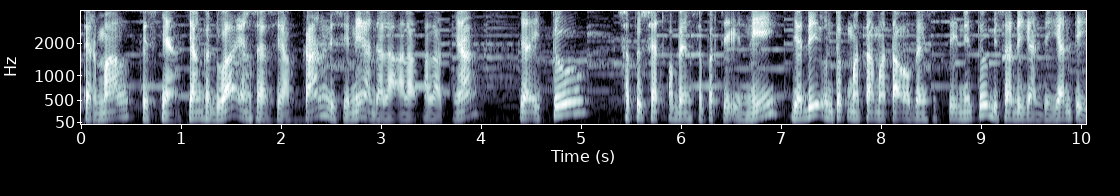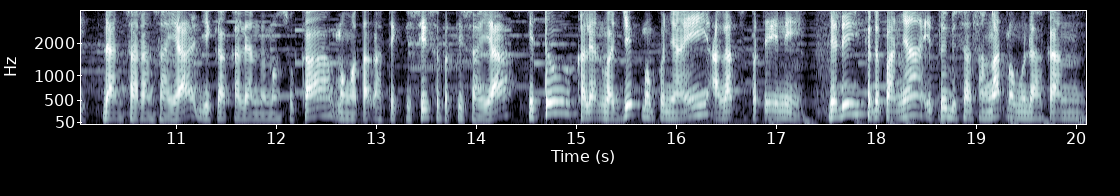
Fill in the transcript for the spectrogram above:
thermal paste-nya. Yang kedua yang saya siapkan di sini adalah alat-alatnya, yaitu satu set obeng seperti ini. Jadi untuk mata-mata obeng seperti ini tuh bisa diganti-ganti. Dan saran saya, jika kalian memang suka mengotak-atik PC seperti saya, itu kalian wajib mempunyai alat seperti ini. Jadi ke depannya itu bisa sangat memudahkan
